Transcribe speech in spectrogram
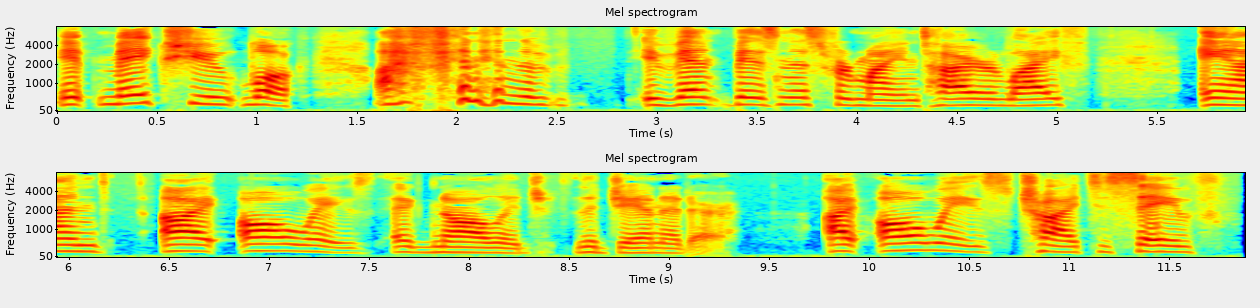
It makes you look, I've been in the event business for my entire life, and I always acknowledge the janitor. I always try to save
